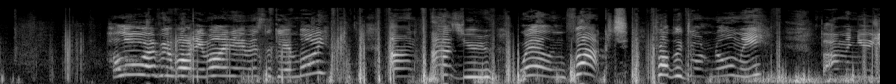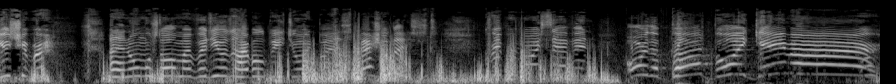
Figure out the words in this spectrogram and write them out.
Hello everybody, my name is the Game Boy, and as you, well in fact, probably don't know me, but I'm a new YouTuber, and in almost all my videos I will be joined by a special guest, Creeper Boy 7, or the Bad Boy Gamer!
